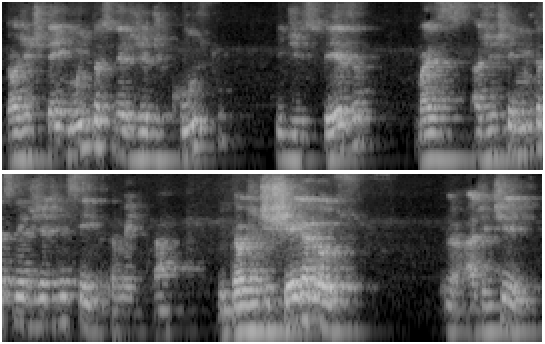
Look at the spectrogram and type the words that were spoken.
Então a gente tem muita sinergia de custo e de despesa, mas a gente tem muita sinergia de receita também, tá? Então a gente chega nos. A gente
